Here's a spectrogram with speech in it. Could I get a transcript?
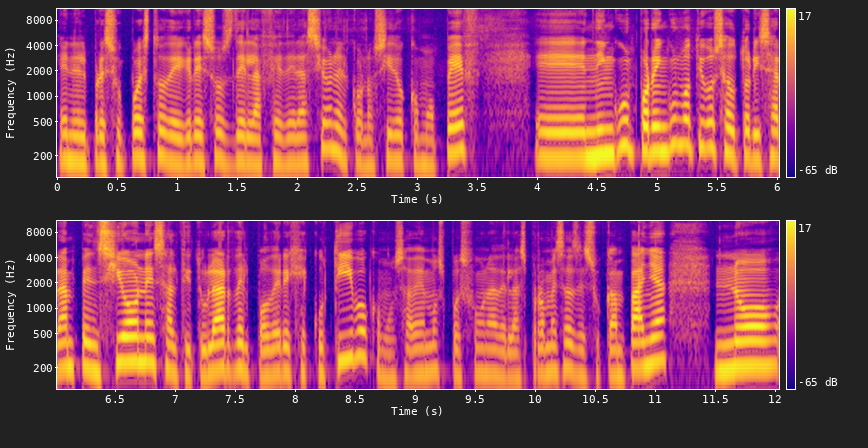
en el presupuesto de egresos de la Federación, el conocido como PEF. Eh, por ningún motivo se autorizarán pensiones al titular del Poder Ejecutivo, como sabemos, pues fue una de las promesas de su campaña. No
